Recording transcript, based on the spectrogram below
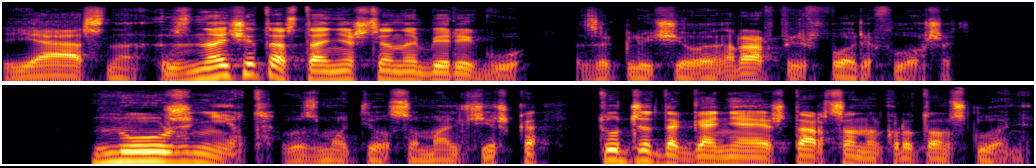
Ясно. Значит, останешься на берегу, — заключил Энрар, пришпорив лошадь. — Ну уж нет, — возмутился мальчишка, тут же догоняя Штарса на крутом склоне.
